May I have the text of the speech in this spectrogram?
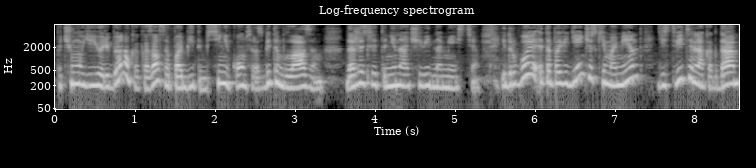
почему ее ребенок оказался побитым, синяком, с разбитым глазом, даже если это не на очевидном месте. И другое это поведенческий момент, действительно, когда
